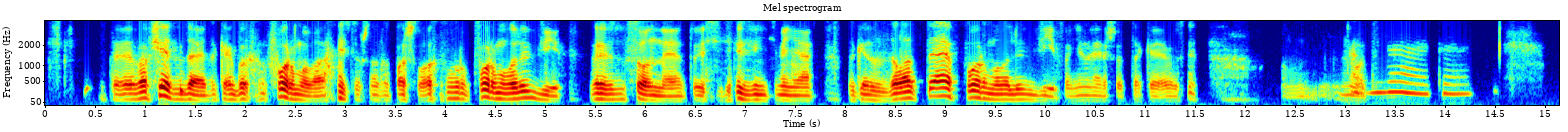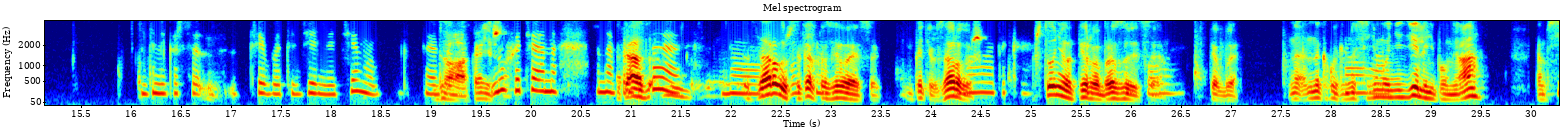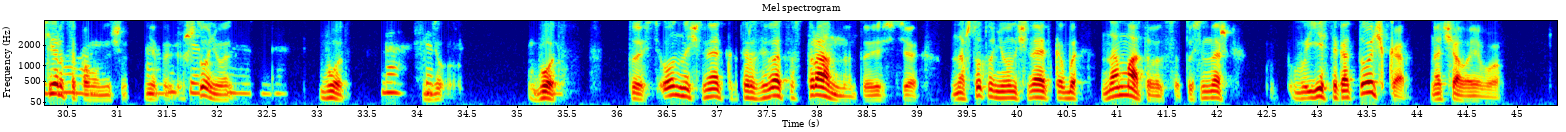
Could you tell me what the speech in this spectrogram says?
это, вообще это да, это как бы формула, если уж на то пошло, формула любви гравитационная, то есть извините меня, такая золотая формула любви, понимаешь, вот такая вот. А, Вот. Да, это, это, мне кажется, требует отдельной темы. Это, Да, ну, конечно. хотя она, она а простая, но зародыш-то как очень развивается? Катюш, зародыш. ну, такая Что у него первое образуется? глубокая Как бы на, на какой-то, на седьмой голова. неделе, не помню, а? Там сердце, Голова. по-моему, начинает. А, Нет, ну, что у сердце, него? наверное, да. Вот. Да, у сердце. Вот. То есть он начинает как-то развиваться странно. То есть э, на что-то у него начинает как бы наматываться. То есть, знаешь, есть такая точка, начало его,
